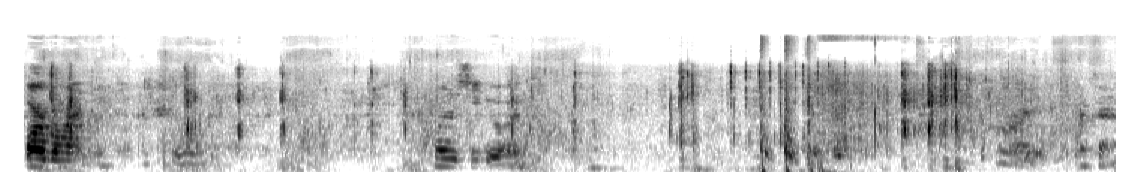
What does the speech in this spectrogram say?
Far behind me. What is he doing? Alright, okay.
